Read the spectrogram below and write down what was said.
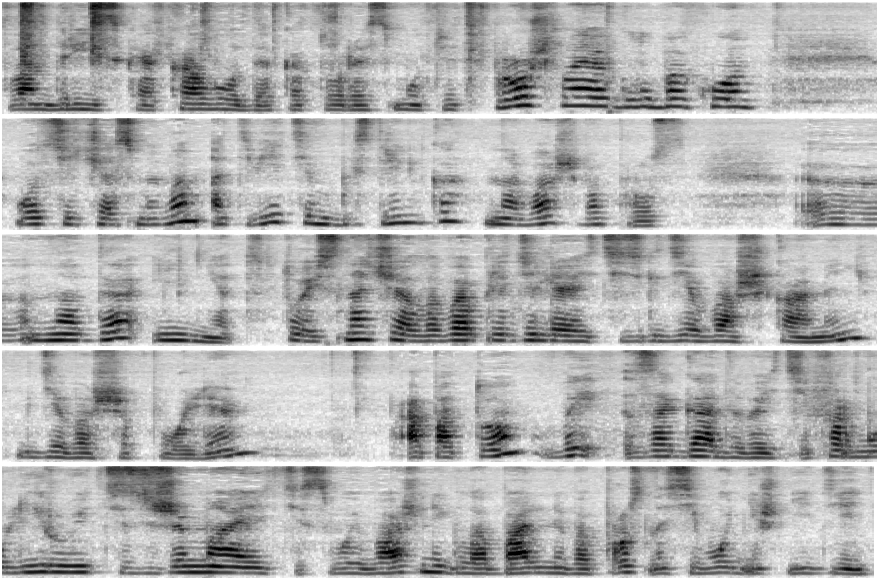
фландрийская колода, которая смотрит в прошлое глубоко. Вот сейчас мы вам ответим быстренько на ваш вопрос э, на да и нет. То есть сначала вы определяетесь, где ваш камень, где ваше поле а потом вы загадываете, формулируете, сжимаете свой важный глобальный вопрос на сегодняшний день.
